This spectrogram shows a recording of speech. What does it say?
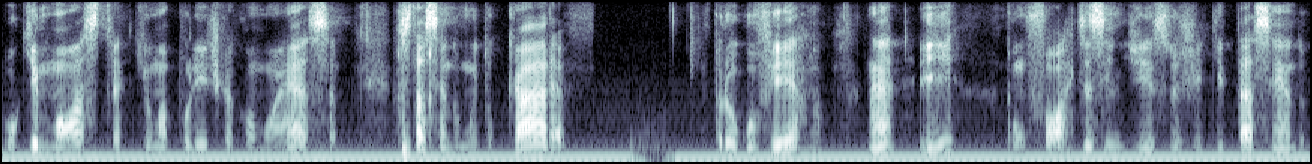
O que mostra que uma política como essa está sendo muito cara para o governo né, e com fortes indícios de que está sendo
